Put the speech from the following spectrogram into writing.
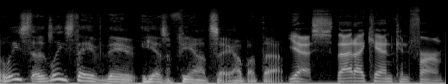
At least, at least they've they he has a fiance. How about that? Yes, that I can confirm.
